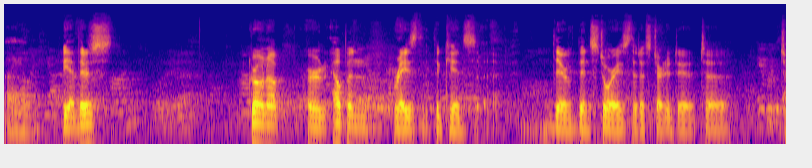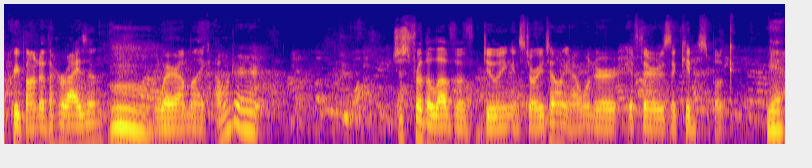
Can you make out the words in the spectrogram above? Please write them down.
um, yeah, there's growing up or helping raise the kids. Uh, there have been stories that have started to to, to creep onto the horizon, where I'm like, I wonder. Just for the love of doing and storytelling, I wonder if there's a kids book Yeah.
